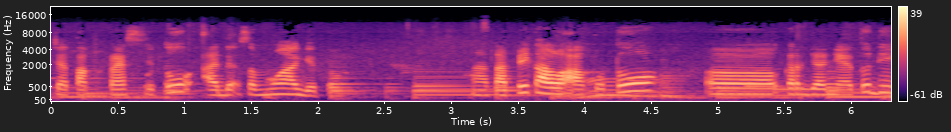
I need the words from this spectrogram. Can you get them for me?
cetak press itu ada semua gitu nah tapi kalau aku tuh eh, kerjanya itu di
